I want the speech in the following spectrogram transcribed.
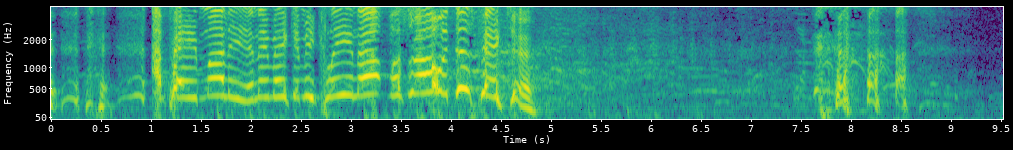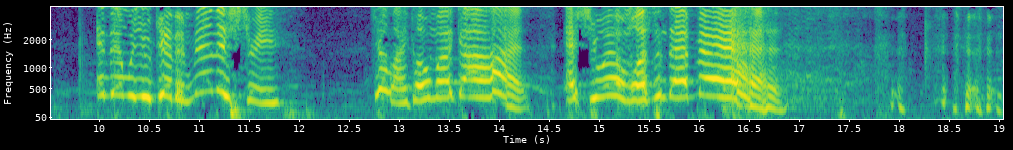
I paid money and they making me clean up. What's wrong with this picture? and then when you get in ministry, you're like, oh my God, SUM wasn't that bad.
